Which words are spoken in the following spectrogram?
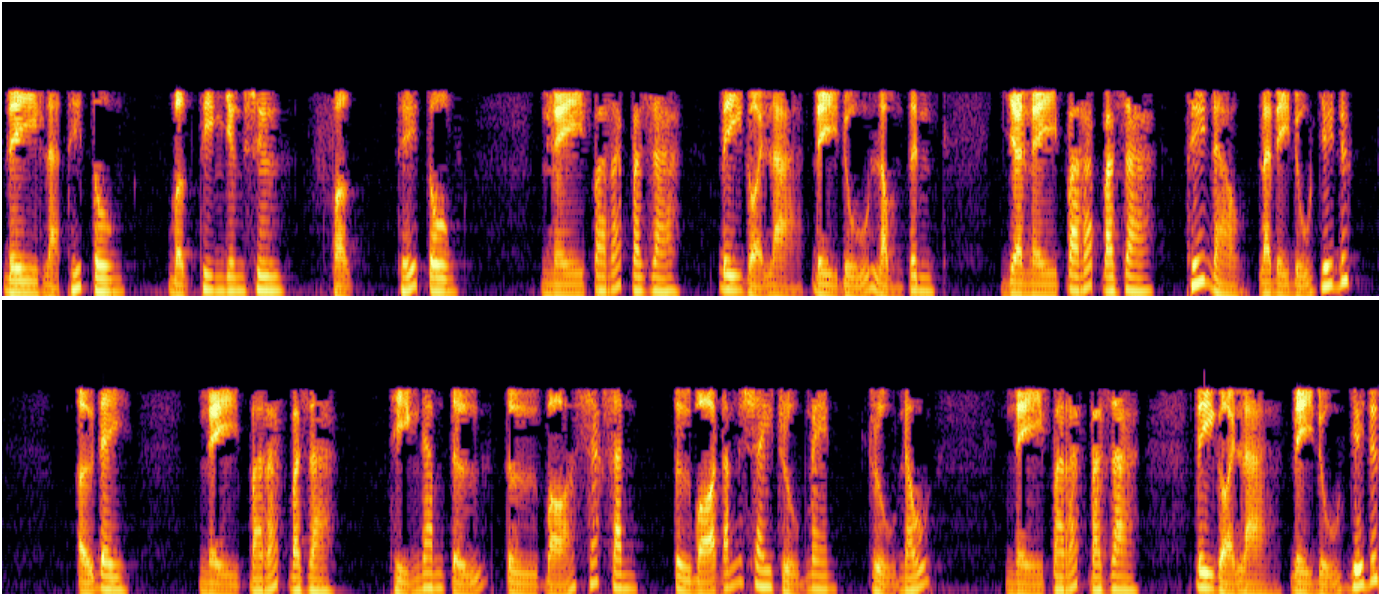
Đây là Thế Tôn, bậc thiên nhân sư, Phật, Thế Tôn. Này Parapaja, đây gọi là đầy đủ lòng tin. Và này Parapaja, thế nào là đầy đủ giới đức? Ở đây, này Parapaja, thiện nam tử từ bỏ sát sanh, từ bỏ đắm say rượu men, rượu nấu. Này Parapaja, đây gọi là đầy đủ giới đức.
